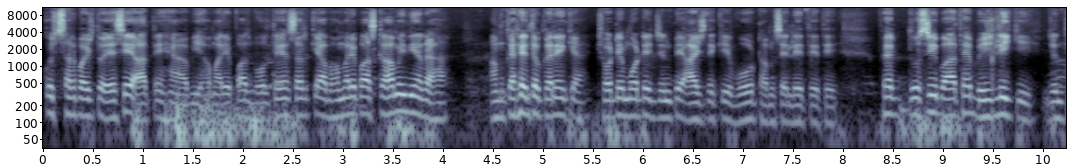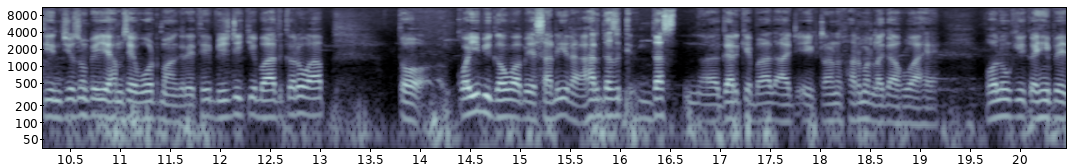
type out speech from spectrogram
کچھ سرپنچ تو ایسے آتے ہیں، ابھی ہمارے پاس بولتے ہیں، سر کہ اب ہمارے پاس کام ہی نہیں رہا؟ ہم کریں تو کریں کیا؟ چھوٹے موٹے جن پہ آج تک یہ ووٹ ہم سے لیتے تھے۔ پھر دوسری بات ہے بجلی کی، جن تین چیزوں پہ یہ ہم سے ووٹ مانگ رہے تھے۔ بجلی کی بات کرو آپ، تو کوئی بھی گاؤں اب ایسا نہیں رہا۔ ہر دس دس گھر کے بعد آج ایک ٹرانسفارمر لگا ہوا ہے۔ پولوں کی کہیں پہ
